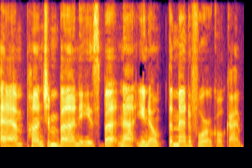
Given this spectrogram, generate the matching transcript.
and punching bunnies, but not, you know, the metaphorical kind.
